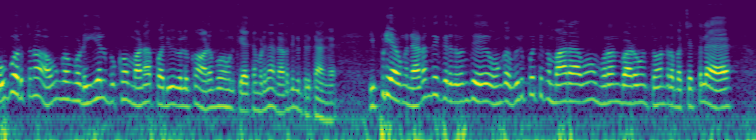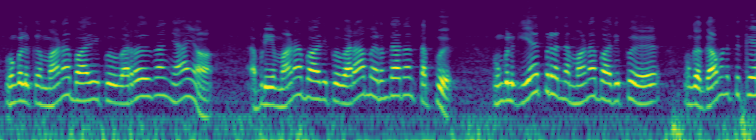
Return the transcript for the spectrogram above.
ஒவ்வொருத்தரும் அவங்கவுங்களோட இயல்புக்கும் மனப்பதிவுகளுக்கும் அனுபவங்களுக்கு ஏற்ற மாதிரி தான் நடந்துக்கிட்டு இருக்காங்க. இப்படி அவங்க நடந்துக்கிறது வந்து உங்கள் விருப்பத்துக்கு மாறாகவும் முரண்பாடும் தோன்ற பட்சத்தில் உங்களுக்கு மன பாதிப்பு வர்றது தான் நியாயம். அப்படி மன பாதிப்பு வராமல் இருந்தால் தான் தப்பு. உங்களுக்கு ஏற்படுற அந்த மன பாதிப்பு உங்கள் கவனத்துக்கே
